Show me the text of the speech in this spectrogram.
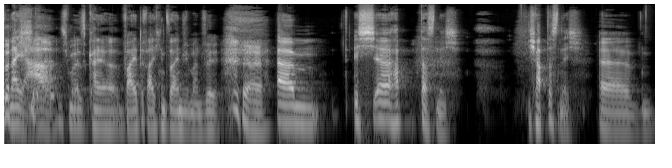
Naja, ich meine, es kann ja weitreichend sein, wie man will. Ja, ja. Ähm, ich äh, hab das nicht. Ich hab das nicht. Ähm,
